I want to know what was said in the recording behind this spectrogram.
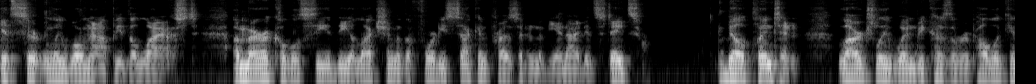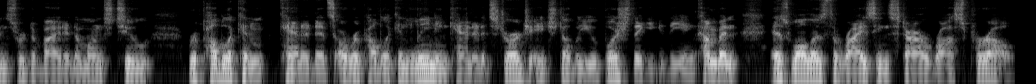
It certainly will not be the last. America will see the election of the 42nd president of the United States Bill Clinton largely win because the Republicans were divided amongst two Republican candidates or Republican leaning candidates, George H.W. Bush, the, the incumbent, as well as the rising star Ross Perot.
